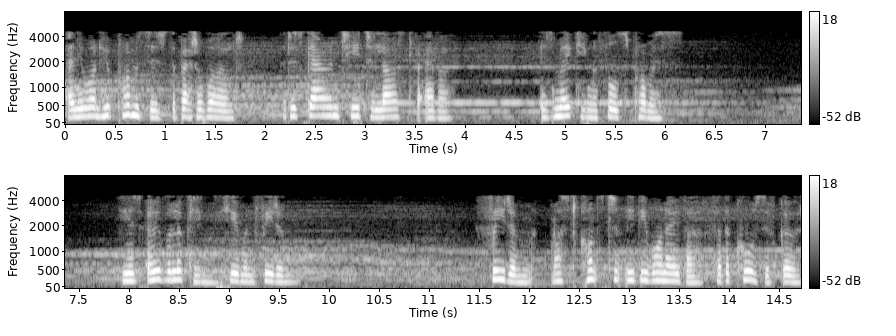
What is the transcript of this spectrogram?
Anyone who promises the better world that is guaranteed to last forever is making a false promise he is overlooking human freedom. Freedom must constantly be won over for the cause of good.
